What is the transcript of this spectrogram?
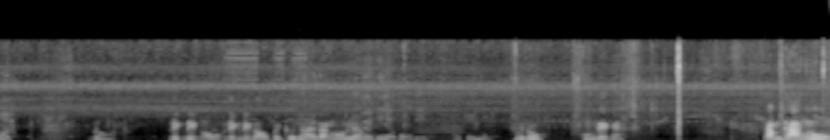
ไหมโน่นเด็กๆเอาเด็กๆเอาไปขึ้นนายดังโน้นเลยเดี๋ยวนี่ยังตรงที่ใช่ไหมไม่รู้ของเด็กไงทำทางลง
